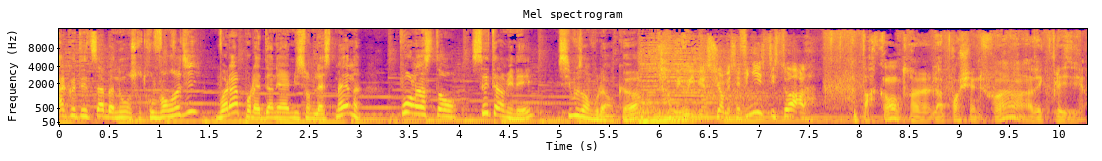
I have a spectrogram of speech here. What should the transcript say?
À côté de ça, bah nous on se retrouve vendredi, voilà pour la dernière émission de la semaine. Pour l'instant, c'est terminé. Si vous en voulez encore. Non mais oui, bien sûr, mais c'est fini cette histoire là Par contre, euh, la prochaine fois, avec plaisir.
